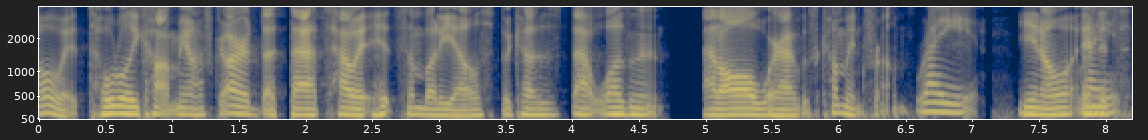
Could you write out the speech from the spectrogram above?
oh it totally caught me off guard that that's how it hit somebody else because that wasn't at all where i was coming from right. you know and Right. it's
